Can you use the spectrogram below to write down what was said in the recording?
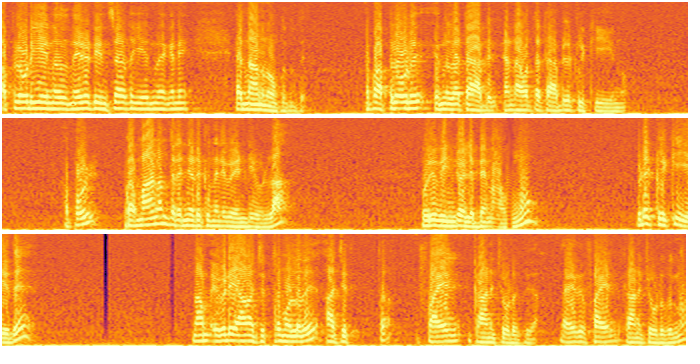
അപ്ലോഡ് ചെയ്യുന്നത് നേരിട്ട് ഇൻസേർട്ട് ചെയ്യുന്നത് എങ്ങനെ എന്നാണ് നോക്കുന്നത്. അപ്പോൾ അപ്ലോഡ് എന്നുള്ള ടാബിൽ രണ്ടാമത്തെ ടാബിൽ ക്ലിക്ക് ചെയ്യുന്നു. അപ്പോൾ പ്രമാണം തിരഞ്ഞെടുക്കുന്നതിന് വേണ്ടിയുള്ള ഒരു വിൻഡോ ലഭ്യമാകുന്നു ഇവിടെ ക്ലിക്ക് ചെയ്ത് നാം എവിടെയാണോ ചിത്രമുള്ളത് ആ ചിത്ര ഫയൽ കാണിച്ചു കൊടുക്കുക. അതായത് ഫയൽ കാണിച്ചു കൊടുക്കുന്നു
